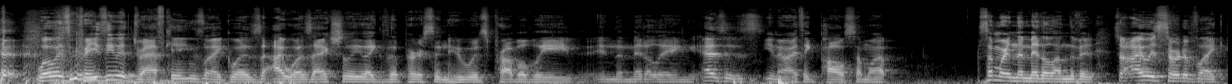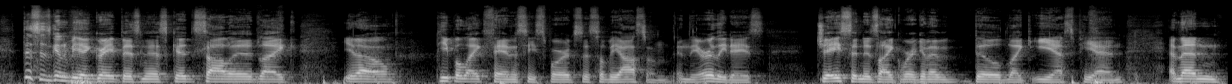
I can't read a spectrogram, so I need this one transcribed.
Yeah. what was crazy with DraftKings like was I was actually like the person who was probably in the middling, as is you know I think Paul somewhat somewhere in the middle on the video. So I was sort of like, this is going to be a great business, good, solid, like you know, people like fantasy sports. This will be awesome in the early days. Jason is like, we're gonna build like ESPN. And then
